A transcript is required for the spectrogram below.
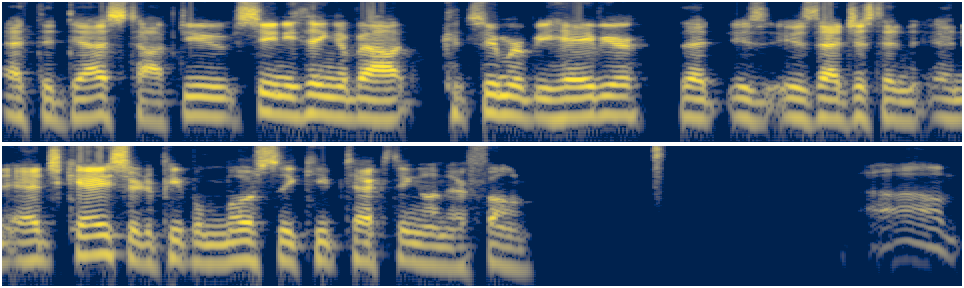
at the desktop. Do you see anything about consumer behavior that is is that just an, an edge case or do people mostly keep texting on their phone? Um,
